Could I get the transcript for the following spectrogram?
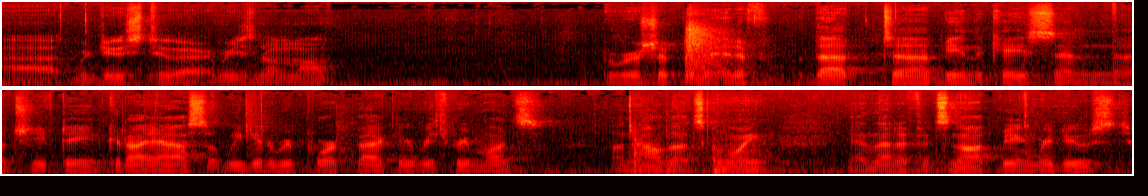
uh, reduced to a reasonable amount. Worship, and if that uh, being the case, then uh, Chief Dane, could I ask that we get a report back every three months on how that's going? And that if it's not being reduced,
